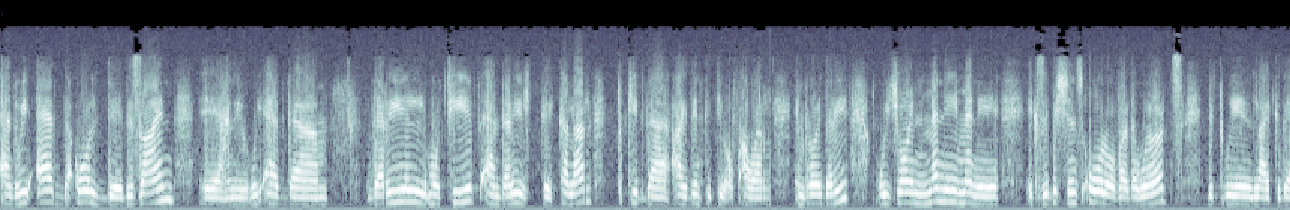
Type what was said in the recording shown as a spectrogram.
and we add the old design and we add um, the real motif and the real color to keep the identity of our embroidery. We join many, many exhibitions all over the world between like the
